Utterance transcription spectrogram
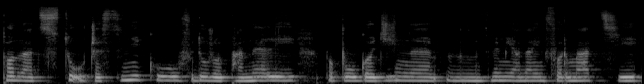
ponad 100 uczestników, dużo paneli po pół godziny, mm, wymiana informacji,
